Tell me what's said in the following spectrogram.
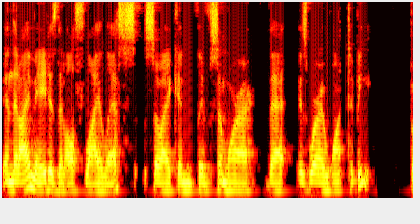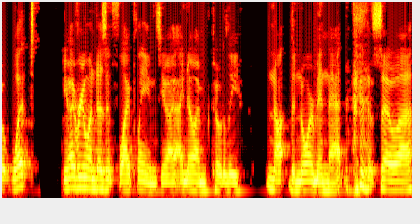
and that I made is that I'll fly less so I can live somewhere that is where I want to be. But what, you know, everyone doesn't fly planes. You know, I, I know I'm totally not the norm in that. so, uh,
